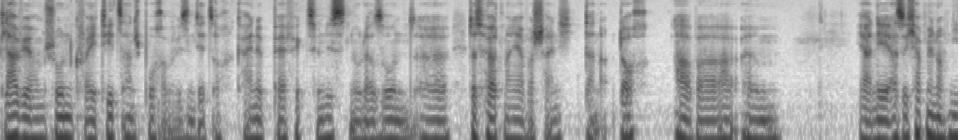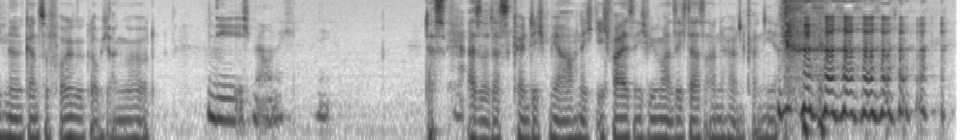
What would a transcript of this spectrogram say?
klar, wir haben schon einen Qualitätsanspruch, aber wir sind jetzt auch keine Perfektionisten oder so und äh, das hört man ja wahrscheinlich dann doch, aber ähm, ja, nee, also ich habe mir noch nie eine ganze Folge, glaube ich, angehört. Nee, ich mir auch nicht. Nee. Das, also das könnte ich mir auch nicht, ich weiß nicht, wie man sich das anhören kann hier.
